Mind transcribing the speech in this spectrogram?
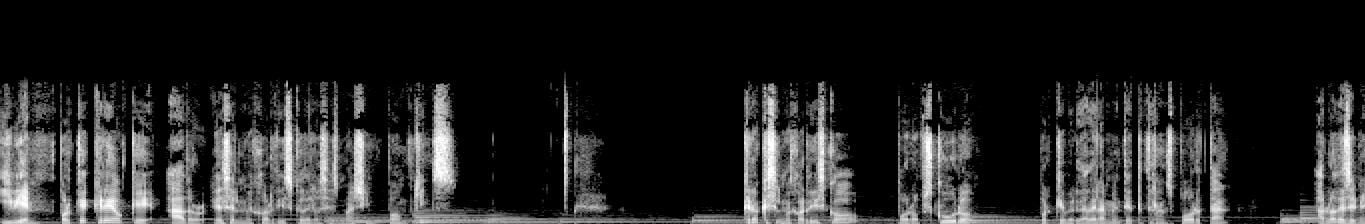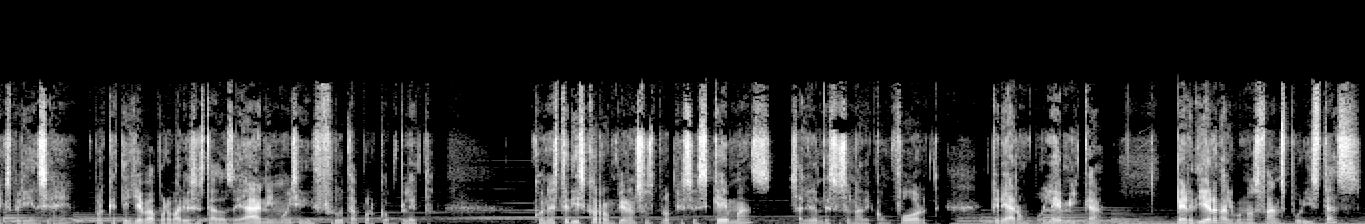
Y bien, ¿por qué creo que Other es el mejor disco de los Smashing Pumpkins? Creo que es el mejor disco por obscuro, porque verdaderamente te transporta. Hablo desde mi experiencia, ¿eh? porque te lleva por varios estados de ánimo y se disfruta por completo. Con este disco rompieron sus propios esquemas, salieron de su zona de confort, crearon polémica, perdieron algunos fans puristas,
